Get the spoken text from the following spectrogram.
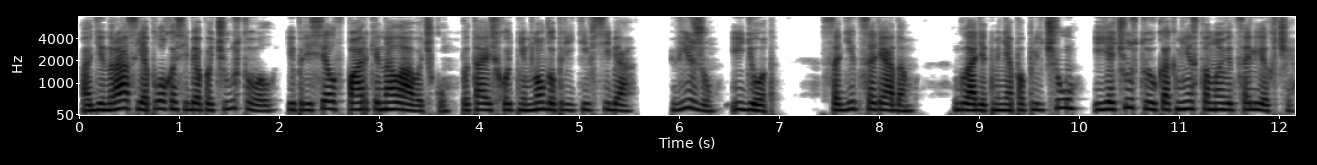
один раз я плохо себя почувствовал и присел в парке на лавочку, пытаясь хоть немного прийти в себя. Вижу, идет. Садится рядом, гладит меня по плечу, и я чувствую, как мне становится легче.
